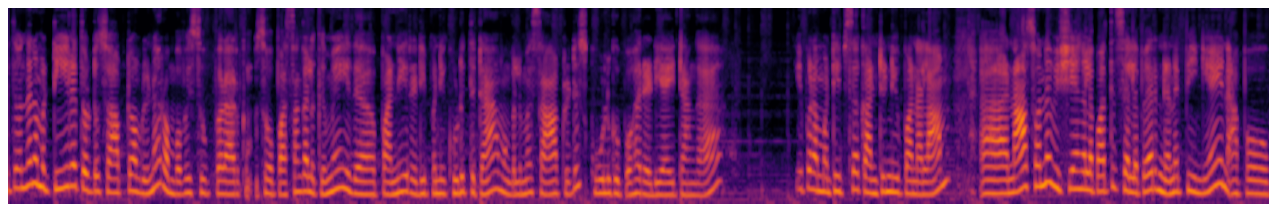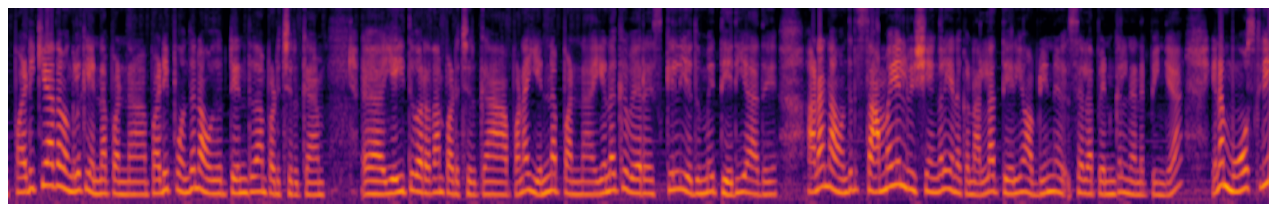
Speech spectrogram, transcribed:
இது வந்து நம்ம டீயில் தொட்டு சாப்பிட்டோம் அப்படின்னா ரொம்பவே சூப்பராக இருக்கும். ஸோ பசங்களுக்குமே இதை பண்ணி ரெடி பண்ணி கொடுத்துட்டேன். அவங்களுமே சாப்பிட்டுட்டு ஸ்கூலுக்கு போக ரெடி ஆகிட்டாங்க இப்போ நம்ம டிப்ஸை கண்டினியூ பண்ணலாம். நான் சொன்ன விஷயங்களை பார்த்து சில பேர் நினைப்பீங்க. நான் அப்போது படிக்காதவங்களுக்கு என்ன பண்ணேன் படிப்பு வந்து நான் ஒரு டென்த்து தான் படிச்சிருக்கேன். எயித்து வரை தான் படிச்சிருக்கேன். அப்போனா என்ன பண்ணேன் எனக்கு வேறு ஸ்கில் எதுவுமே தெரியாது. ஆனால் நான் வந்துட்டு சமையல் விஷயங்கள் எனக்கு நல்லா தெரியும் அப்படின்னு சில பெண்கள் நினைப்பீங்க. ஏன்னா மோஸ்ட்லி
